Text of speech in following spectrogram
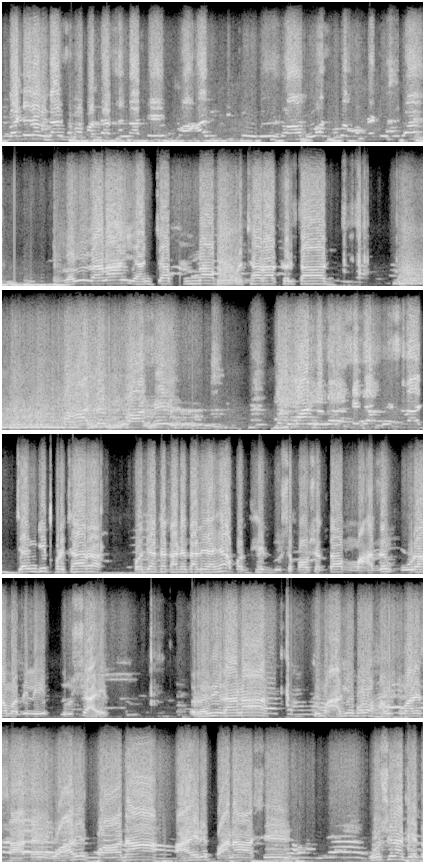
बंडेरा विधानसभा मतदारसंघाचे महायुतीचे उमेदवार युवा पक्षाचे उमेदवार. रवी राणा यांच्या पुन्हा प्रचाराकरिता महाजनपुरा असेल हनुमाननगर असेल या परिसरात जंगी प्रचार पदयात्रा काढण्यात आली आहे. आपण हे दृश्य पाहू शकता. महाजनपुरा मधील हे दृश्य आहेत रवी राणा तुम आगे बढ़ो हम तुम्हारे साथ है. वारे पाना आय रे पाना असे घोषणा देत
